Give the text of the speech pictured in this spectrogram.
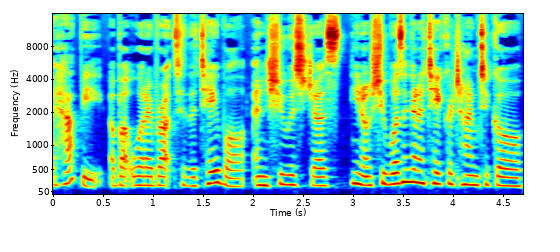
happy about what I brought to the table, and she was just, you know, she wasn't going to take her time to go,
